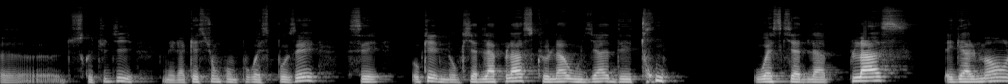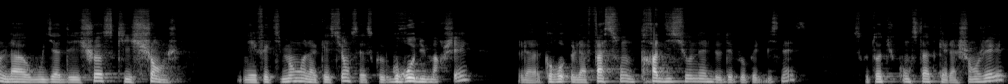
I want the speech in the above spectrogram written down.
euh, ce que tu dis, mais la question qu'on pourrait se poser, c'est ok, donc il y a de la place que là où il y a des trous, ou est-ce qu'il y a de la place également là où il y a des choses qui changent? Et effectivement, la question, c'est est-ce que le gros du marché, la façon traditionnelle de développer le business, est-ce que toi tu constates qu'elle a changé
